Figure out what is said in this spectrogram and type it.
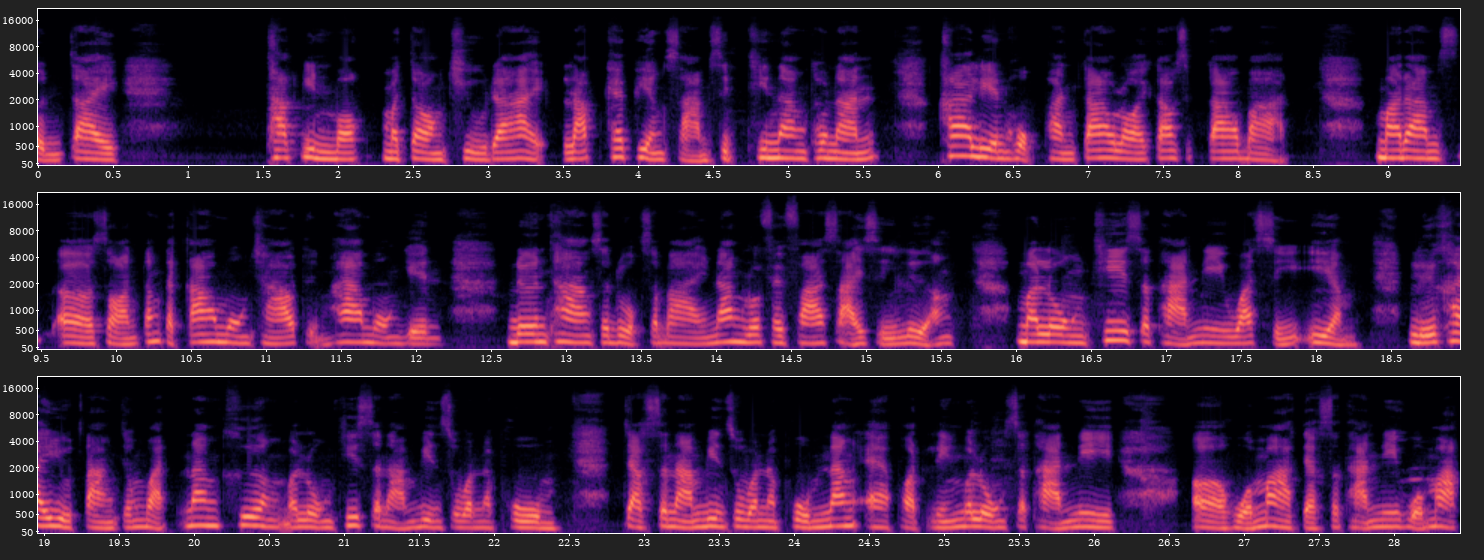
สนใจทักอินบ็อกมาจองคิวได้ รับแค่เพียง 30 ที่นั่งเท่านั้น ค่าเรียน 6,999 บาท มาดามออสอนตั้งแต่9โมงเช้าถึง5โมงเย็น เดินทางสะดวกสบายนั่งรถไฟฟ้าสายสีเหลือง มาลงที่สถานีวัดศรีเอี่ยม หรือใครอยู่ต่างจังหวัดนั่งเครื่องมาลงที่สนามบินสุวรรณภูมิ จากสนามบินสุวรรณภูมินั่งแอร์พอร์ตลิงมาลงสถานีหัวหมากจากสถานีหัวหมาก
